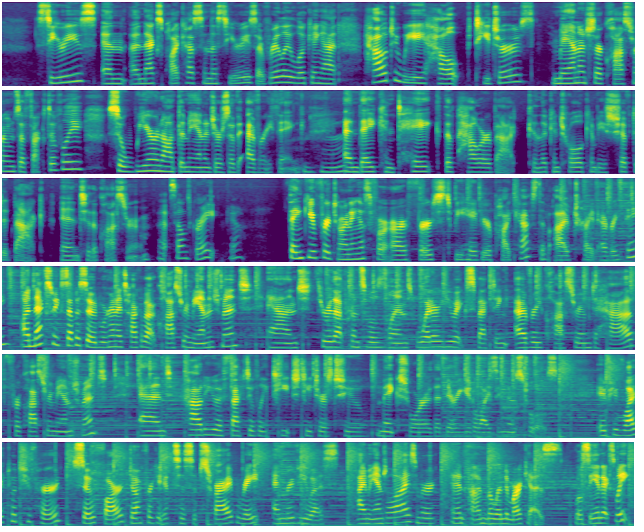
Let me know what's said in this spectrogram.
series and a next podcast in the series of really looking at how do we help teachers manage their classrooms effectively so we're not the managers of everything mm-hmm. and they can take the power back and the control can be shifted back into the classroom. That sounds great. Yeah. Thank you for joining us for our first behavior podcast of I've Tried Everything. On next week's episode, we're going to talk about classroom management and through that principal's lens, what are you expecting every classroom to have for classroom management? And how do you effectively teach teachers to make sure that they're utilizing those tools? If you've liked what you've heard so far, don't forget to subscribe, rate, and review us. I'm Angela Eisenberg. And I'm Melinda Marquez. We'll see you next week.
